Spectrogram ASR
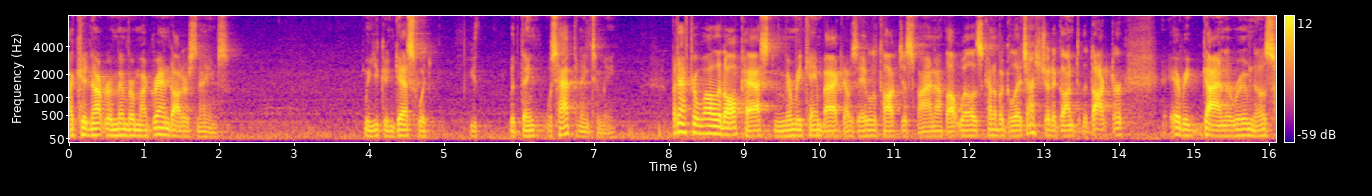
I could not remember my granddaughter's names. Well, you can guess what you would think was happening to me. But after a while, it all passed and memory came back. I was able to talk just fine. I thought, well, it's kind of a glitch. I should have gone to the doctor. Every guy in the room knows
